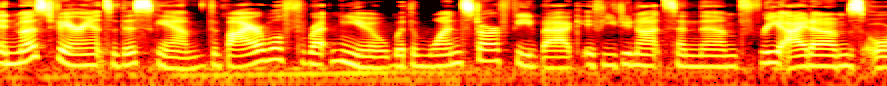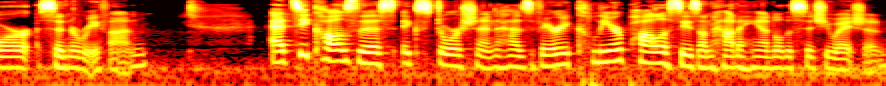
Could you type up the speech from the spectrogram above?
In most variants of this scam, the buyer will threaten you with one star feedback if you do not send them free items or send a refund. Etsy calls this extortion, has very clear policies on how to handle the situation.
